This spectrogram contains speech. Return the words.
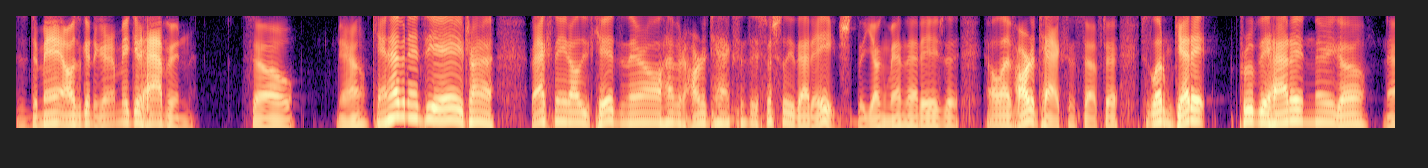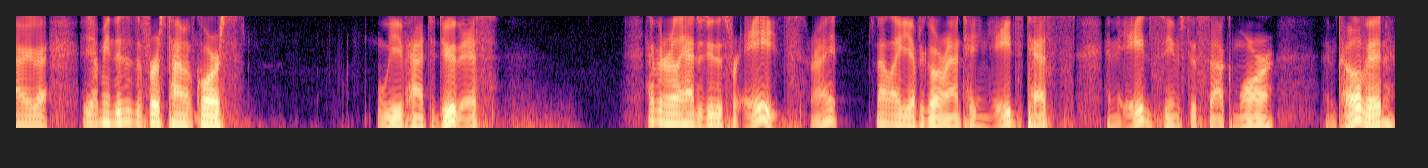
There's demand. I was gonna gonna make it happen. So yeah, can't have an NCAA trying to vaccinate all these kids and they're all having heart attacks since especially that age, the young men that age that all have heart attacks and stuff. To just let them get it, prove they had it, and there you go. Now you're. I mean, this is the first time, of course, we've had to do this. Haven't really had to do this for AIDS, right? It's not like you have to go around taking AIDS tests, and AIDS seems to suck more than COVID.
